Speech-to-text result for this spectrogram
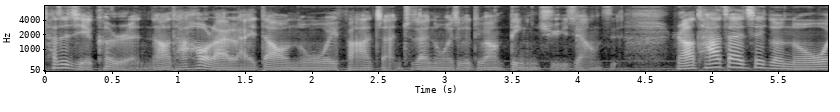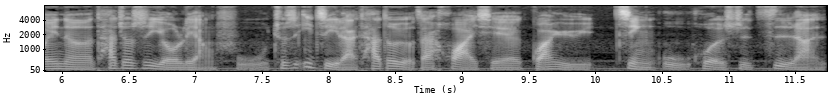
她是捷克人，然后她后来来到挪威发展，就在挪威这个地方定居这样子。然后她在这个挪威呢，她就是有两幅，就是一直以来她都有在画一些关于静物或者是自然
